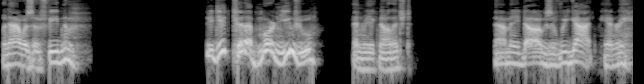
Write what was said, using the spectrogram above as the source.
when I was a feeding them? They did cut up more'n usual, Henry acknowledged. How many dogs have we got, Henry?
